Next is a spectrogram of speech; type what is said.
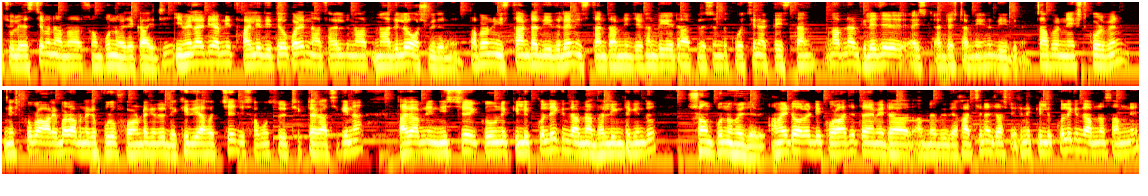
চলে এসছে মানে আপনার সম্পূর্ণ হয়েছে কাজটি। ইমেল আইডি আপনি থাকলে দিতেও পারেন, না থাকলে না- দিলেও অসুবিধা নেই। তারপর আপনি স্থানটা দিয়ে দিলেন, স্থানটা আপনি যেখান থেকে এটা অ্যাপ্লিকেশনটা করছেন, একটা স্থান না আপনার ভিলেজের অ্যাড্রেসটা আপনি এখানে দিয়ে দেবেন তারপর নেক্সট করবেন। নেক্সট করব আরেকবার আপনাকে পুরো ফর্মটা কিন্তু দেখিয়ে দেওয়া হচ্ছে যে সমস্ত ঠিকঠাক আছে কিনা। তবে আপনি নিশ্চয়ই কোনো ক্লিক করলে কিন্তু আপনার আধার লিঙ্কটা কিন্তু সম্পূর্ণ হয়ে যাবে। আমার এটা অলরেডি করা আছে, তাই আমি এটা আপনাকে দেখাচ্ছি না। জাস্ট এখানে ক্লিক করলে কিন্তু আপনার সামনে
